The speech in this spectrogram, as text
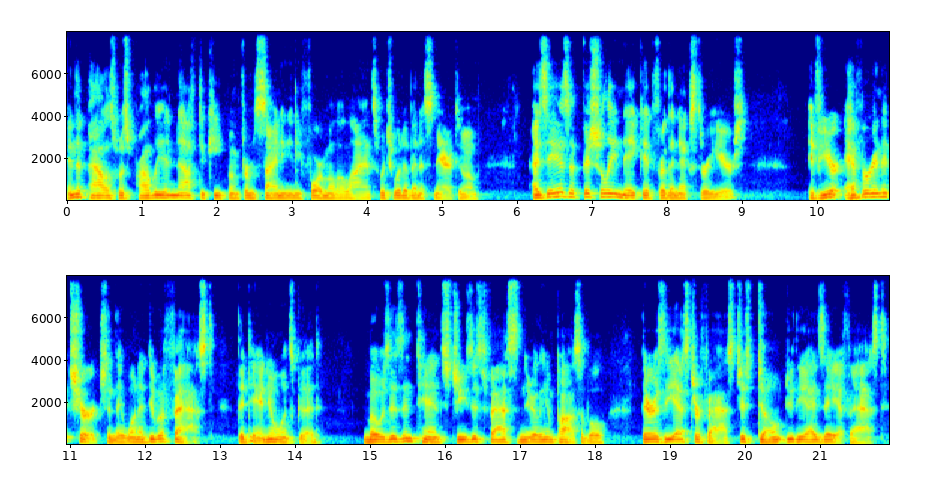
in the palace was probably enough to keep him from signing any formal alliance, which would have been a snare to him. Isaiah is officially naked for the next three years. If you're ever in a church and they want to do a fast, the Daniel one's good. Moses intense, Jesus fast is nearly impossible. There is the Esther fast, just don't do the Isaiah fast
